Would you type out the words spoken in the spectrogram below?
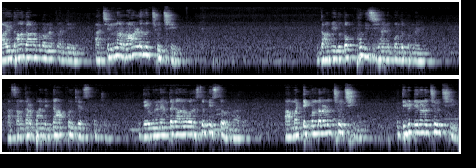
ఆయుధాగారంలో ఉన్నటువంటి ఆ చిన్న రాళ్ళను చూచి దావీదు గొప్ప విజయాన్ని పొందుకున్నాయి. ఆ సందర్భాన్ని జ్ఞాపకం చేసుకుంటూ దేవుని ఎంతగానో వారు స్థుతిస్తూ ఉన్నారు. ఆ మట్టి కుండలను చూచి దివిటీలను చూచి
